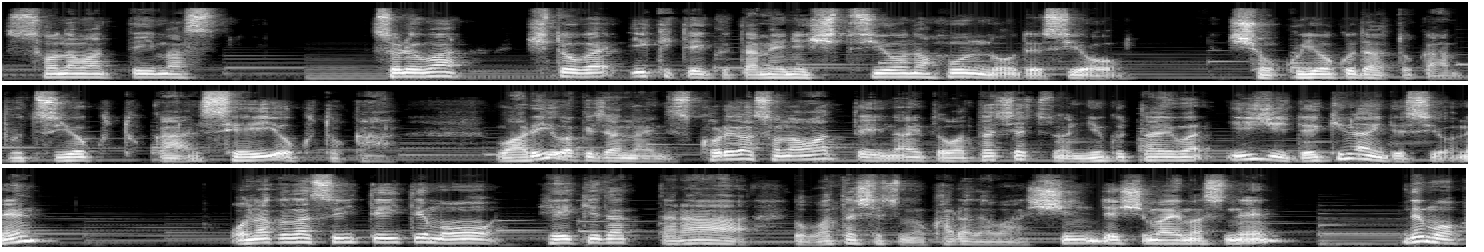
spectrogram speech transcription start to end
備わっています。それは人が生きていくために必要な本能ですよ。食欲だとか物欲とか性欲とか悪いわけじゃないんです。これが備わっていないと私たちの肉体は維持できないですよね。お腹が空いていても平気だったら私たちの体は死んでしまいますね。でも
